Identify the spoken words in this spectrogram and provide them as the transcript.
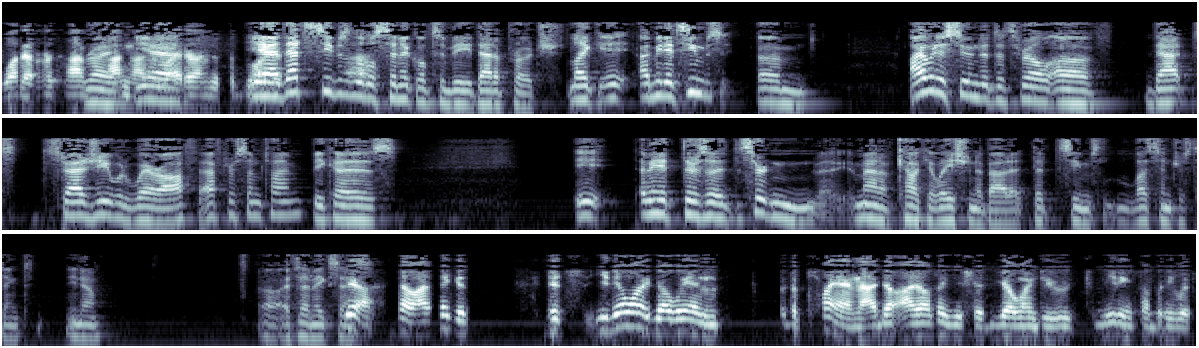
whatever. I'm, Right, I'm not yeah. a writer. I'm just a blogger. Yeah, that seems a Uh, little cynical to me. That approach, like, it, I mean, it seems. Um, I would assume that the thrill of that strategy would wear off after some time because it. I mean, it, there's a certain amount of calculation about it that seems less interesting. To, you know, uh, if that makes sense. Yeah, no, I think it's it's you don't want to go in with a plan. I don't I don't think you should go into meeting somebody with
